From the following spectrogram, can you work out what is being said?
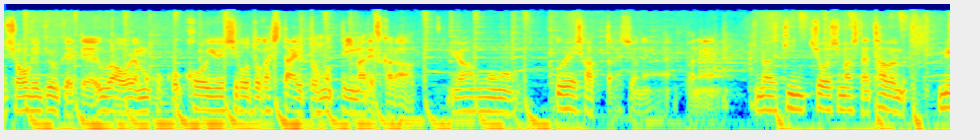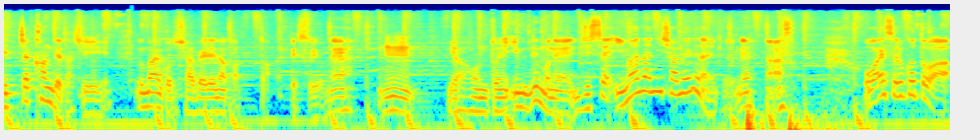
衝撃受けてうわ俺もこここういう仕事がしたいと思って今ですからいやもう嬉しかったですよね。まあ緊張しました。ね多分めっちゃ噛んでたしうまいこと喋れなかったですよね。うん。いや本当に。でもね実際いまだに喋れないけどね。あのお会いすることは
